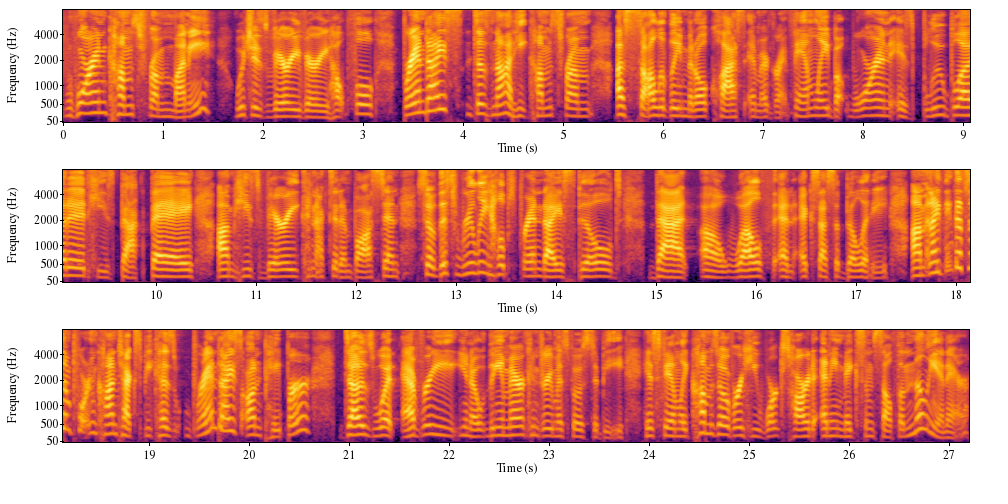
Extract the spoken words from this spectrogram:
Warren comes from money, which is very, very helpful. Brandeis does not. He comes from a solidly middle class immigrant family, but Warren is blue blooded. He's Back Bay. Um, he's very connected in Boston. So this really helps Brandeis build that uh, wealth and accessibility. Um, and I think that's important context because Brandeis on paper does what every, you know, the American dream is supposed to be. His family comes over, he works hard, and he makes himself a millionaire.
